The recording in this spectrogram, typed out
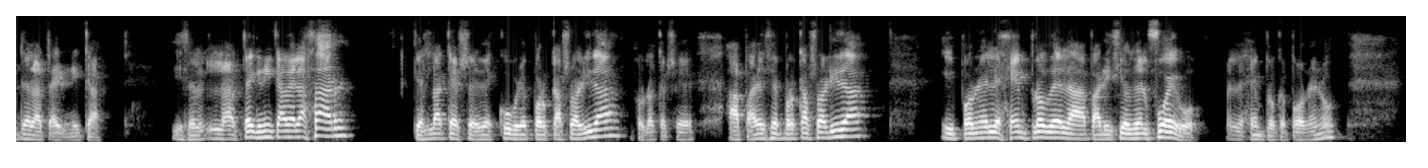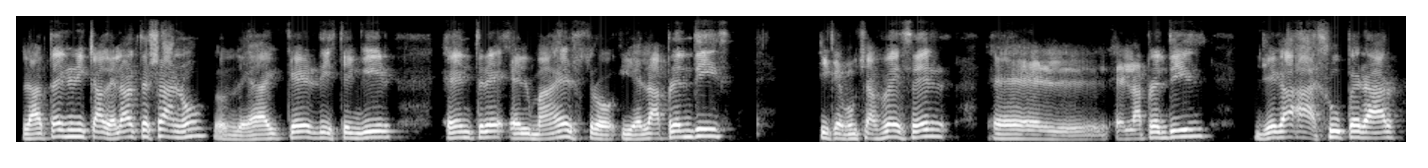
de la técnica. Dice, la técnica del azar, que es la que se descubre por casualidad, o la que se aparece por casualidad, y pone el ejemplo de la aparición del fuego, el ejemplo que pone, ¿no? La técnica del artesano, donde hay que distinguir entre el maestro y el aprendiz, y que muchas veces el, aprendiz llega a superar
